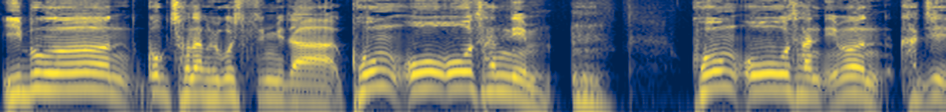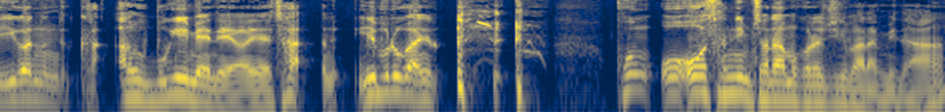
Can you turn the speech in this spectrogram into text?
이분 꼭 전화 걸고 싶습니다. 0554님. 0554님은 같이 이거는 가- 아우 무기 매네요. 예, 사, 일부러가 아니라 0554님 전화 한번 걸어주시기 바랍니다.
